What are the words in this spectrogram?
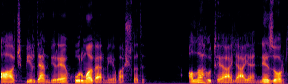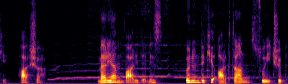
ağaç birdenbire hurma vermeye başladı. Allahu Teala'ya ne zor ki haşa. Meryem validemiz önündeki arktan su içip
